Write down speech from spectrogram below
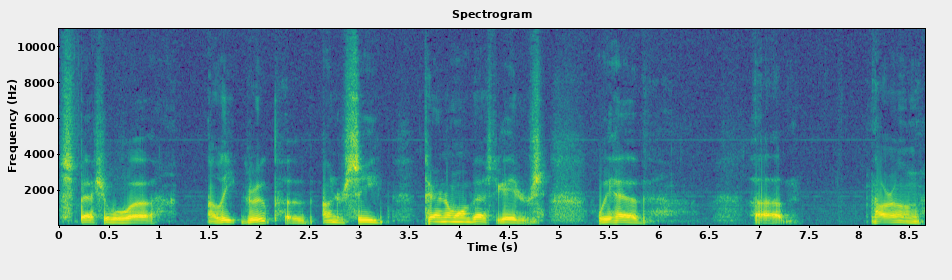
special uh, elite group of undersea paranormal investigators. We have uh, our own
